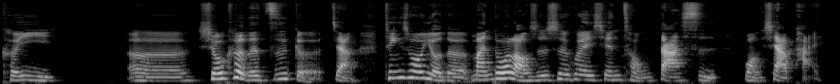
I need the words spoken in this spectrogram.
可以呃修课的资格。这样听说有的蛮多老师是会先从大四往下排，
